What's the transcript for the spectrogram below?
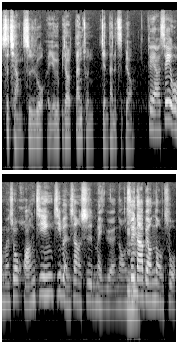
是强是弱，还有一个比较单纯简单的指标。对啊，所以我们说黄金基本上是美元哦，所以大家不要弄错。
